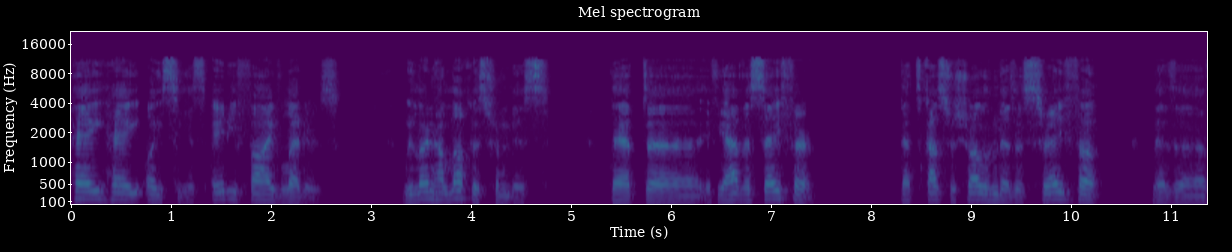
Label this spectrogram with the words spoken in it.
Pei Hey Oisius, 85 letters. We learn halachas from this, that uh, if you have a sefer, that's chas v'sholem, there's a sreifa, there's a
